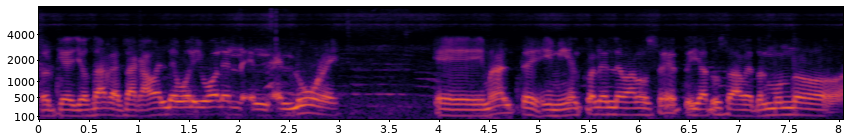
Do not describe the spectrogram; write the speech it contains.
Porque yo saca, sacaba el de voleibol el, el, lunes, eh, martes y miércoles de baloncesto y ya tú sabes, todo el mundo,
